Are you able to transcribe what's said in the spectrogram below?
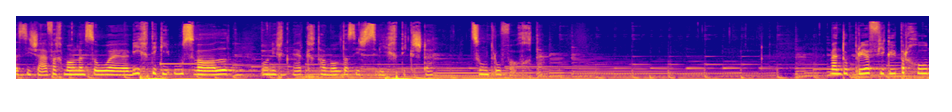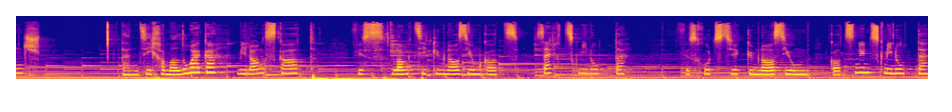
Es ist einfach mal so eine wichtige Auswahl, wo ich gemerkt habe, das ist das Wichtigste, zum darauf achten. Wenn du die Prüfung überkommst, dann sicher mal schauen, wie lange es geht. Für das Langzeitgymnasium geht es 60 Minuten, für das Kurzzeitgymnasium geht es 90 Minuten.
